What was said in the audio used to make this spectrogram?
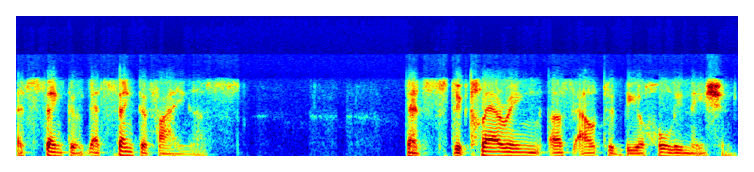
that's, sancti- that's sanctifying us, that's declaring us out to be a holy nation.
